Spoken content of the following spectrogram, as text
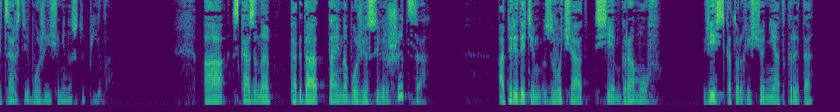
и Царствие Божие еще не наступило. А сказано, когда тайна Божья совершится, а перед этим звучат семь громов, весть которых еще не открыта,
